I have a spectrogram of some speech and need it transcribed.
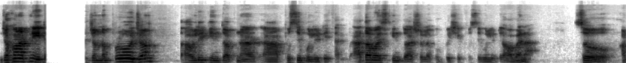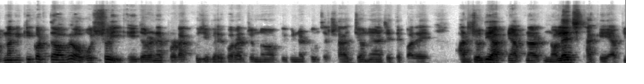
যখন আপনি এটার জন্য প্রয়োজন, তাহলেই কিন্তু আপনার পসিবিলিটি থাকবে। আদারওয়াইজ কিন্তু আসলে খুব বেশি পসিবিলিটি হবে না। সো আপনাকে কি করতে হবে? অবশ্যই এই ধরনের প্রোডাক্ট খুঁজে বের করার জন্য বিভিন্ন টুলসের সাহায্য নেওয়া যেতে পারে। আর যদি আপনি আপনার নলেজ থাকে, আপনি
